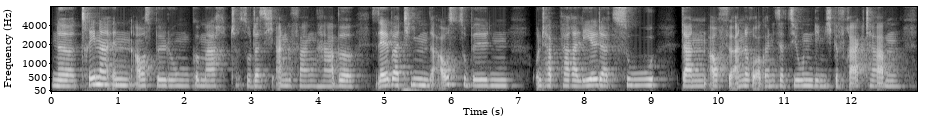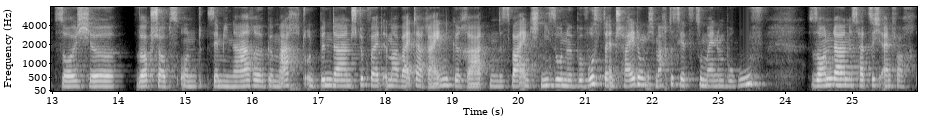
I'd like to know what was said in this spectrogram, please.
eine Trainerinnenausbildung gemacht, so dass ich angefangen habe, selber Teamende auszubilden und habe parallel dazu dann auch für andere Organisationen, die mich gefragt haben, solche Workshops und Seminare gemacht und bin da ein Stück weit immer weiter reingeraten. Das war eigentlich nie so eine bewusste Entscheidung, ich mache das jetzt zu meinem Beruf, sondern es hat sich einfach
